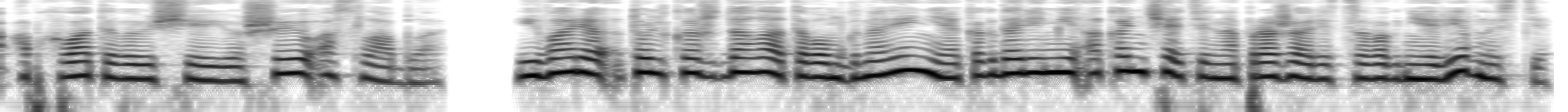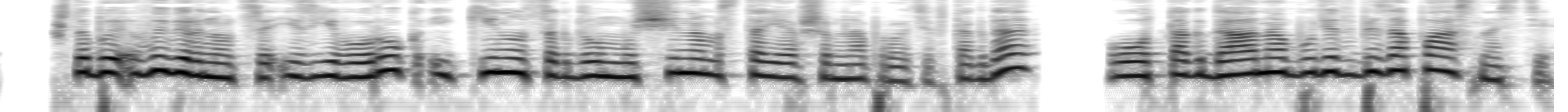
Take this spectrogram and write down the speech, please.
обхватывающая ее шею, ослабла, и Варя только ждала того мгновения, когда Реми окончательно прожарится в огне ревности, чтобы вывернуться из его рук и кинуться к двум мужчинам, стоявшим напротив. Тогда, о, тогда она будет в безопасности,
